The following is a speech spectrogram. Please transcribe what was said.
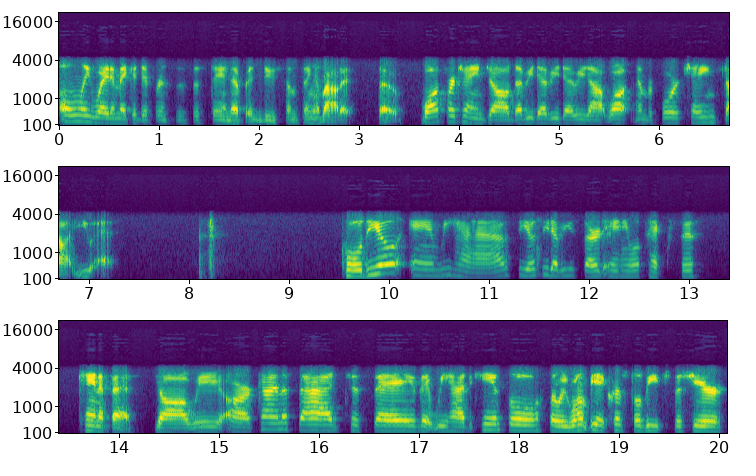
only way to make a difference is to stand up and do something about it. So walk for change, y'all. www.walknumber4change.us. Cool deal. And we have COCW's third annual Texas CannaFest. Y'all, we are kind of sad to say that we had to cancel, so we won't be at Crystal Beach this year.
